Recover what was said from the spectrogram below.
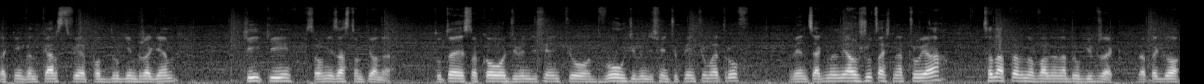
takim wędkarstwie pod drugim brzegiem kijki są niezastąpione. Tutaj jest około 92-95 metrów, więc jakbym miał rzucać na czuja, to na pewno walę na drugi brzeg. Dlatego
